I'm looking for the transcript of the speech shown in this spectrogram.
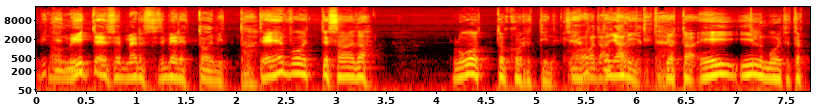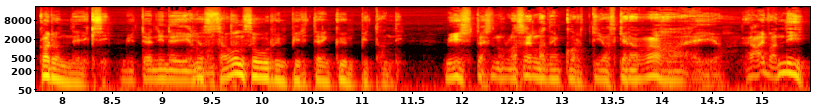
Miten, no, miten se mennessä meidät toimittaa? Te voitte saada luottokortin, Se jäljittää. jota ei ilmoiteta kadonneeksi, Miten niin ei ilmoita? jossa on suurin piirtein kymppitonni. Mistä sinulla sellainen kortti, jos kerran rahaa ei ole? Aivan niin.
